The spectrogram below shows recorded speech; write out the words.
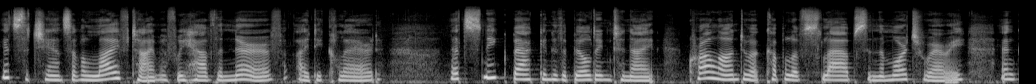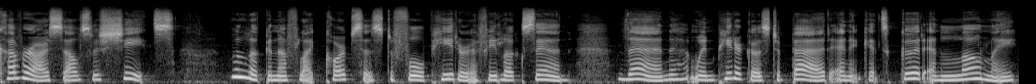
It's the chance of a lifetime if we have the nerve, I declared. Let's sneak back into the building tonight, crawl onto a couple of slabs in the mortuary, and cover ourselves with sheets. We'll look enough like corpses to fool Peter if he looks in. Then, when Peter goes to bed and it gets good and lonely,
